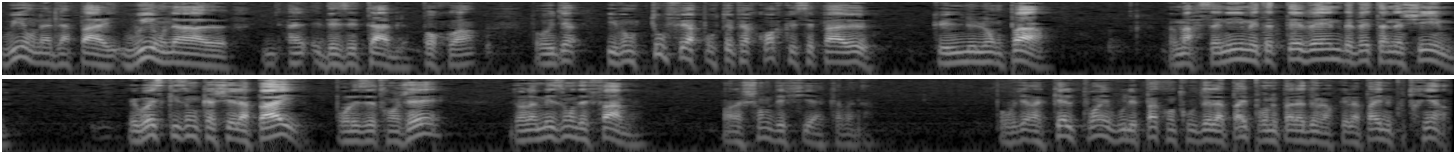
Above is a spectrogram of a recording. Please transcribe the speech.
Oui, on a de la paille. Oui, on a euh, des étables. Pourquoi? Pour lui dire ils vont tout faire pour te faire croire que c'est pas eux, qu'ils ne l'ont pas. Et où est-ce qu'ils ont caché la paille? Pour les étrangers Dans la maison des femmes, dans la chambre des filles à Kavana. Pour vous dire à quel point ils ne voulaient pas qu'on trouve de la paille pour ne pas la donner, alors que la paille ne coûte rien.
